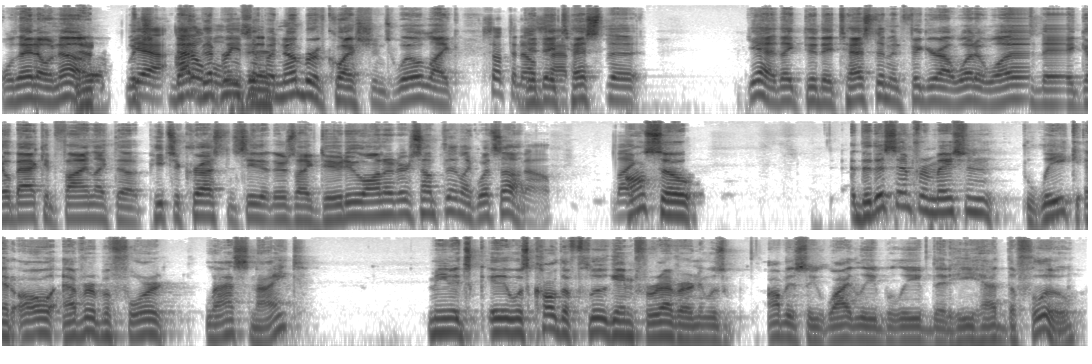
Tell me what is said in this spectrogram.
Well, they don't know. Yeah. Which, Yeah, I that, don't that brings believe up it. a number of questions. Will like Something else? did they happened. test the? Yeah, like did they test them and figure out what it was? Did they go back and find like the pizza crust and see that there's like doo doo on it or something? Like what's up? No, like also, did this information leak at all ever before last night? I mean, it's it was called the flu game forever, and it was obviously widely believed that he had the flu,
